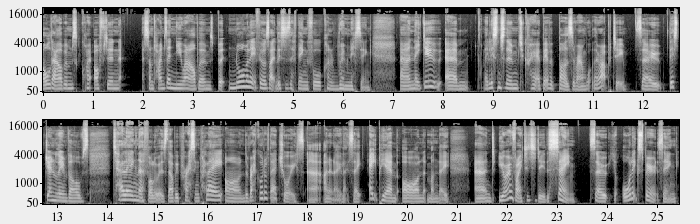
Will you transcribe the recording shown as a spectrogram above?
old albums quite often sometimes they're new albums, but normally it feels like this is a thing for kind of reminiscing. And they do, um, they listen to them to create a bit of a buzz around what they're up to. So this generally involves telling their followers they'll be pressing play on the record of their choice at, I don't know, let's say 8 pm on Monday. And you're invited to do the same. So you're all experiencing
